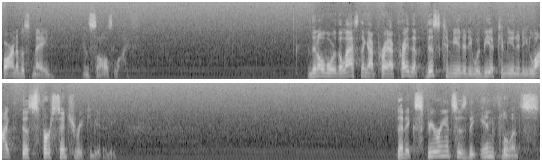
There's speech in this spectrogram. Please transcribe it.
Barnabas made in Saul's life. And then, oh Lord, the last thing I pray, I pray that this community would be a community like this first century community. That experiences the influence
